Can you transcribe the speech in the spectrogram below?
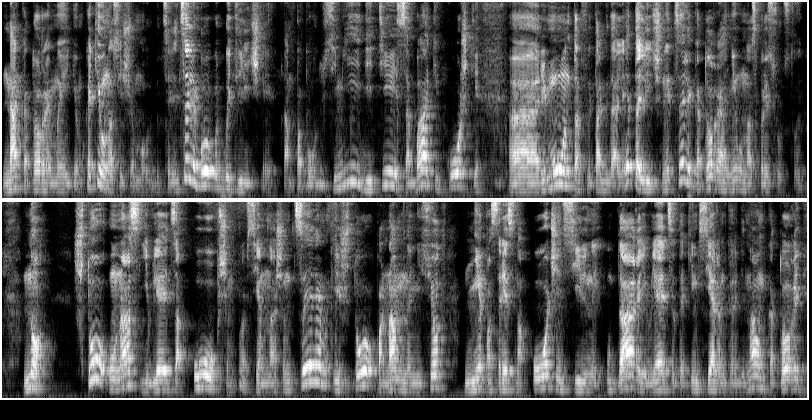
на которые мы идем. Какие у нас еще могут быть цели? Цели могут быть личные, там по поводу семьи, детей, собаки, кошки, э, ремонтов и так далее. Это личные цели, которые они у нас присутствуют. Но что у нас является общим по всем нашим целям и что по нам нанесет непосредственно очень сильный удар и является таким серым кардиналом, который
